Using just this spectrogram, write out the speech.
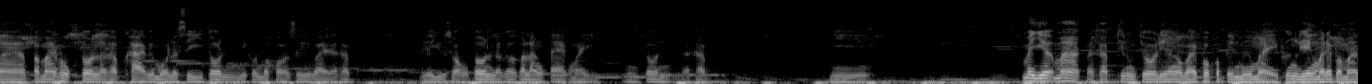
มาประมาณ 6 ต้นแล้วครับ ขายไปหมดละ4ต้น มีคนมาขอซื้อไปนะครับ เหลืออยู่ 2 ต้นแล้วก็กำลังแตกใหม่อีก 1 ต้นนะครับ มีไม่เยอะมากนะครับ ที่ลุงโจเลี้ยงเอาไว้เพราะก็เป็นมือใหม่เพิ่งเลี้ยงมาได้ประมาณ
